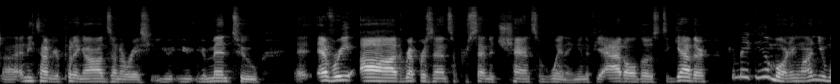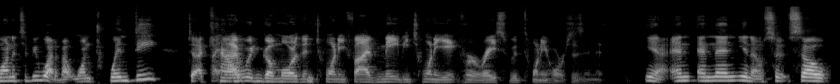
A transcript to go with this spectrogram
Uh, anytime you're putting odds on a race, you, you you're meant to. Every odd represents a percentage chance of winning, and if you add all those together, if you're making a morning line, you want it to be what about 120 to account. I, I wouldn't go more than 25, maybe 28 for a race with 20 horses in it. Yeah, and and then you know so so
